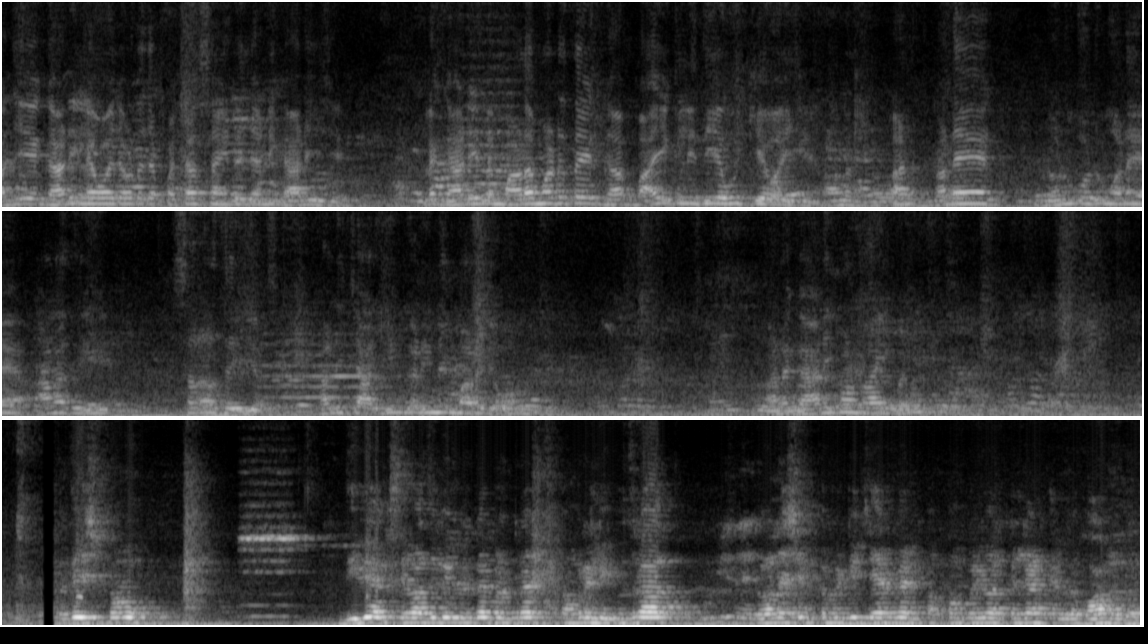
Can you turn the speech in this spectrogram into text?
આજે એ ગાડી લેવા જવા તો પચાસ સાઠ હજારની ગાડી છે. એટલે ગાડી એટલે મારા માટે તો એક બાઇક લીધી એવું કહેવાય છે. અન- ઘણું બધું મને આનાથી સરળ થઈ જશે ખાલી ચાર્જિંગ કરીને મારે જવાનું છે. અને ગાડી પણ ફાઇન બની પ્રદેશ પ્રમુખ દિવ્યાંગ સેવા charitable trust Amreli, Gujarat donation committee chairman અપંગ પરિવાર કલ્યાણ કેન્દ્ર ભાવનગર.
